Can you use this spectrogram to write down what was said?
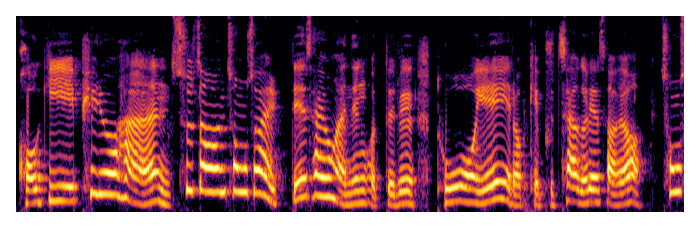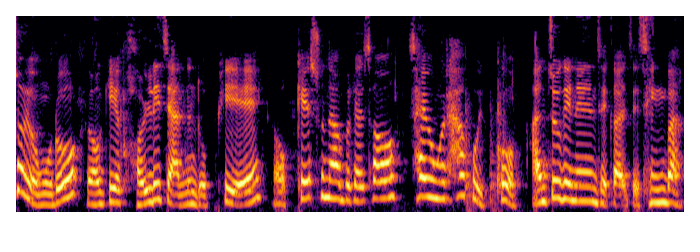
거기에 필요한 수전 청소할 때 사용하는 것들을 도어에 이렇게 부착을 해서요. 청소용으로 여기에 걸리지 않는 높이에 이렇게 수납을 해서 사용을 하고 있고 안쪽에는 제가 이제 쟁반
